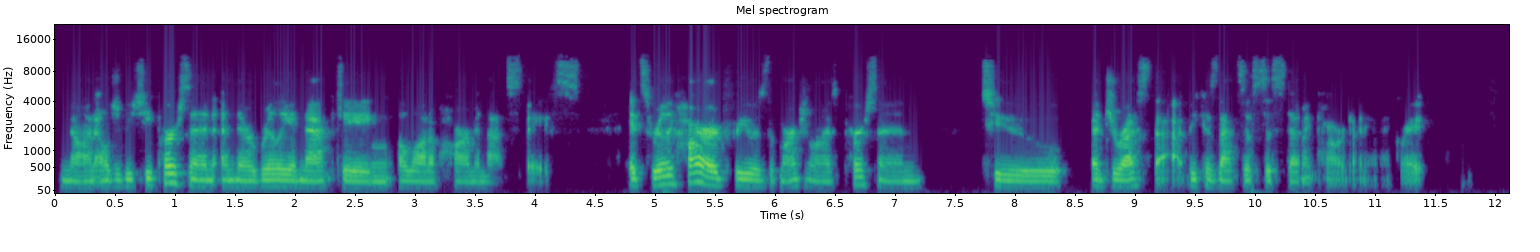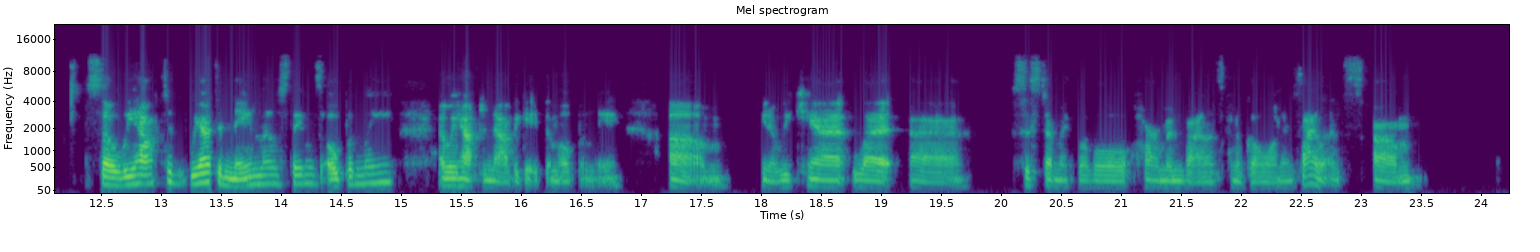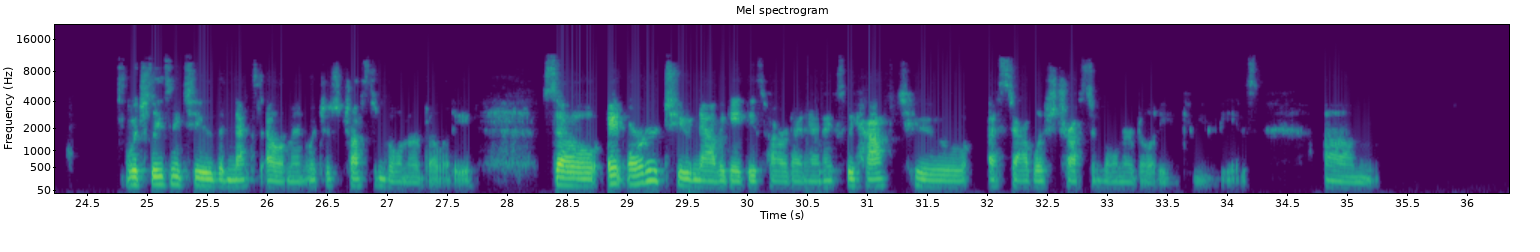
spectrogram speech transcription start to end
non-lgbt person and they're really enacting a lot of harm in that space it's really hard for you as the marginalized person to address that because that's a systemic power dynamic right So we have to we have to name those things openly, and we have to navigate them openly. Um, you know, we can't let uh, systemic level harm and violence kind of go on in silence. Um, which leads me to the next element, which is trust and vulnerability. So, in order to navigate these power dynamics, we have to establish trust and vulnerability in communities. Um,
